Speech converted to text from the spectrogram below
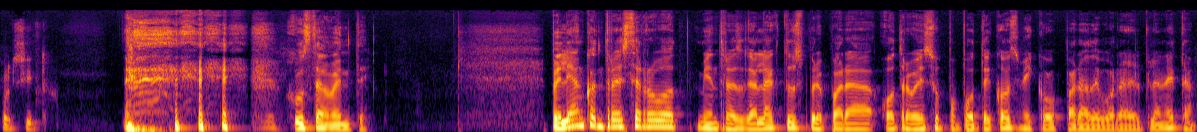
Pulsito. Justamente. Pelean contra este robot mientras Galactus prepara otra vez su popote cósmico para devorar el planeta.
